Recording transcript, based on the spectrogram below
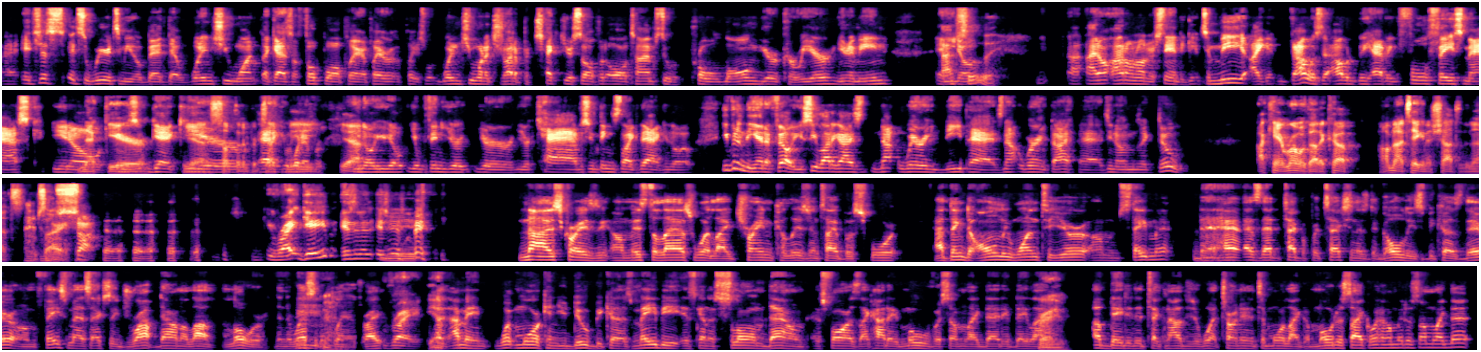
Uh, it's just it's weird to me, Obed, that wouldn't you want like as a football player, a player place, wouldn't you want to try to protect yourself at all times to prolong your career? You know what I mean? And Absolutely. you know, I don't I don't understand game. To me, I get that was the, I would be having full face mask, you know, neck gear, get gear, yeah, something to protect me. whatever. Yeah. You know, you're, you're within your your your calves and things like that. You know, even in the NFL, you see a lot of guys not wearing knee pads, not wearing thigh pads. You know, I'm like, dude, I can't run without a cup. I'm not taking a shot to the nuts. I'm sorry. Shot. you right, Gabe? Isn't it? Isn't yeah. it? Nah, it's crazy. Um, it's the last what like train collision type of sport. I think the only one to your um statement that mm-hmm. has that type of protection is the goalies because their um face masks actually drop down a lot lower than the rest mm-hmm. of the mm-hmm. players, right? Right. Yeah. But, I mean, what more can you do? Because maybe it's gonna slow them down as far as like how they move or something like that if they like right updated the technology to what turn it into more like a motorcycle helmet or something like that.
